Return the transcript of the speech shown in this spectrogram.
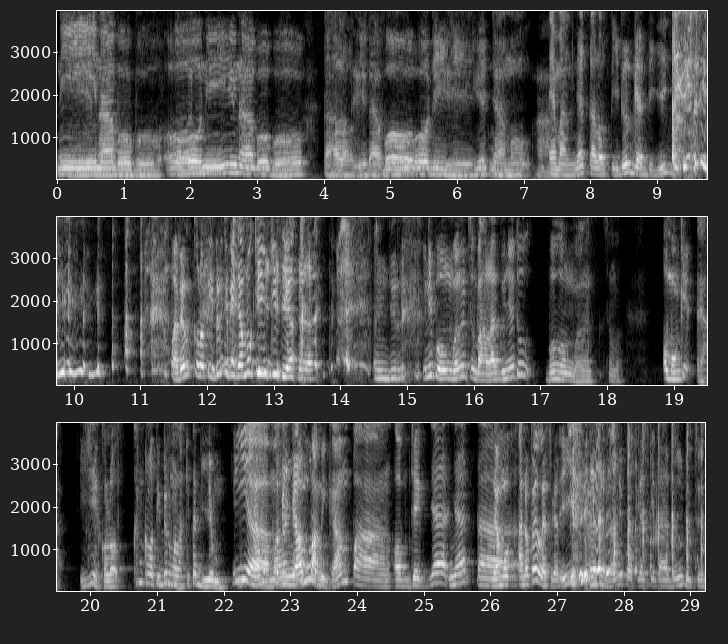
Nina Bobo, oh Nina Bobo, kalau tidak bobo digigit nyamuk. Ah. Emangnya kalau tidur gak digigit? Padahal kalau tidur juga nyamuk gigit ya. Anjir, ini bohong banget sumpah lagunya tuh bohong banget sumpah. Oh mungkin ya. Iya, kalau kan kalau tidur malah kita diem. Iya, Nyamuk malah lebih nyamuk gampang. lebih gampang. Objeknya nyata. Nyamuk Anopheles kan? Iya, ini podcast kita dulu cuy.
